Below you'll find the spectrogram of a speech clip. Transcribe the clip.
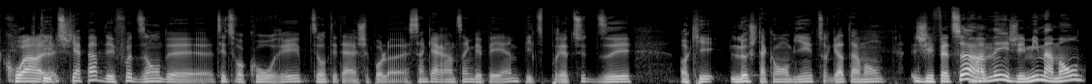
quoi. Puis Es-tu capable des fois, disons, de. Tu sais, tu vas courir, puis disons, tu es à, je sais pas, là, 145 BPM, puis tu pourrais-tu te dire, OK, là, je suis à combien? Tu regardes ta montre? J'ai fait ça à un Ouais. j'ai mis ma montre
